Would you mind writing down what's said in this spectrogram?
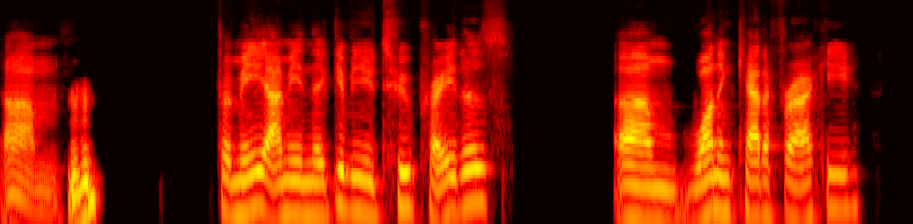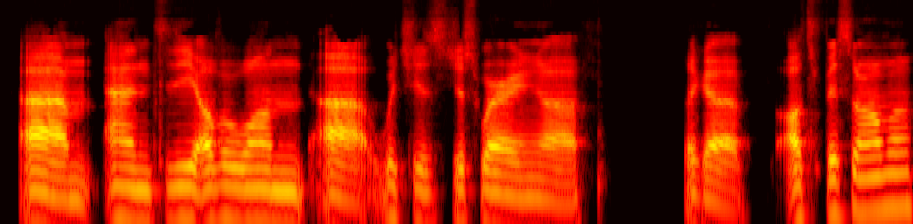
Um, Mhm. for me, I mean, they're giving you two Praetors, um, one in Cataphractii, um, and the other one, uh, which is just wearing uh, like a artificer armor,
